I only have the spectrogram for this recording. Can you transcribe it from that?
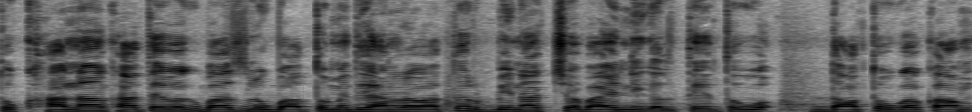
तो खाना खाते वक्त बाज़ लोग बातों में ध्यान लगाते हैं और बिना चबाए निकलते हैं। तो वो दांतों का काम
